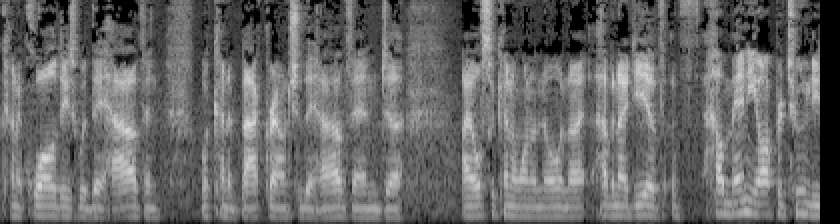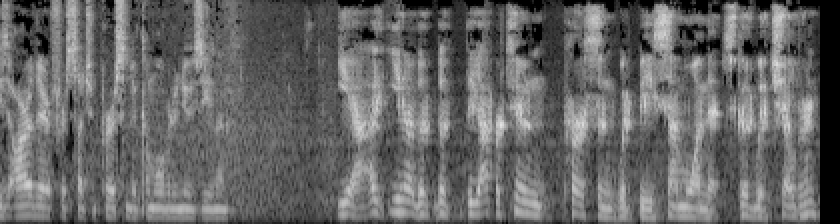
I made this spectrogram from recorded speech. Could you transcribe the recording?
kind of qualities would they have, and what kind of background should they have, and uh, I also kind of want to know and I have an idea of, of, how many opportunities are there for such a person to come over to New Zealand. Yeah, I, you know, the, the, the opportune person would be someone that's good with children.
